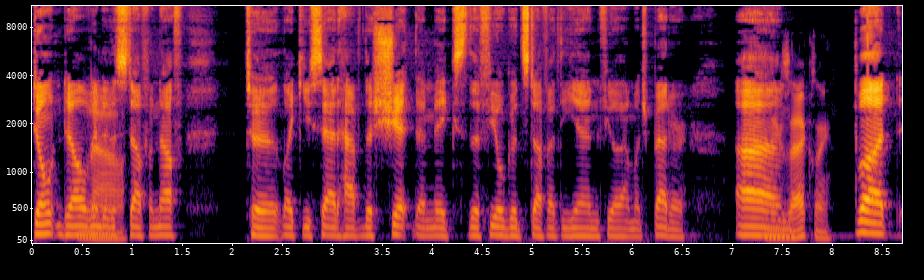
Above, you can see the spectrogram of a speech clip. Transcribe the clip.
don't delve into the stuff enough to, like you said, have the shit that makes the feel good stuff at the end feel that much better. Um, Exactly. but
